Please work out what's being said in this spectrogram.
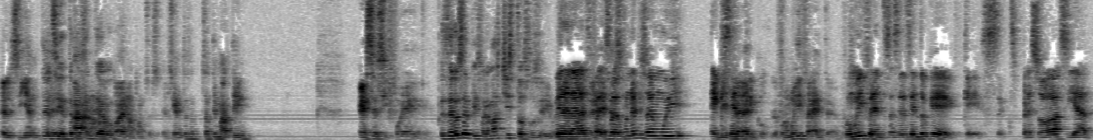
El siguiente. El siguiente fue ah, Santiago. no, bueno, entonces. El siguiente es Santi Martín. Ese sí fue. Es de los episodios más chistosos. Sí, güey. Mira, la verdad fue, Ese fue- sí. fue un episodio muy excéntrico. Diferente. Fue muy diferente. Fue muy diferente, o sea, se- siento que, que se expresó así a,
